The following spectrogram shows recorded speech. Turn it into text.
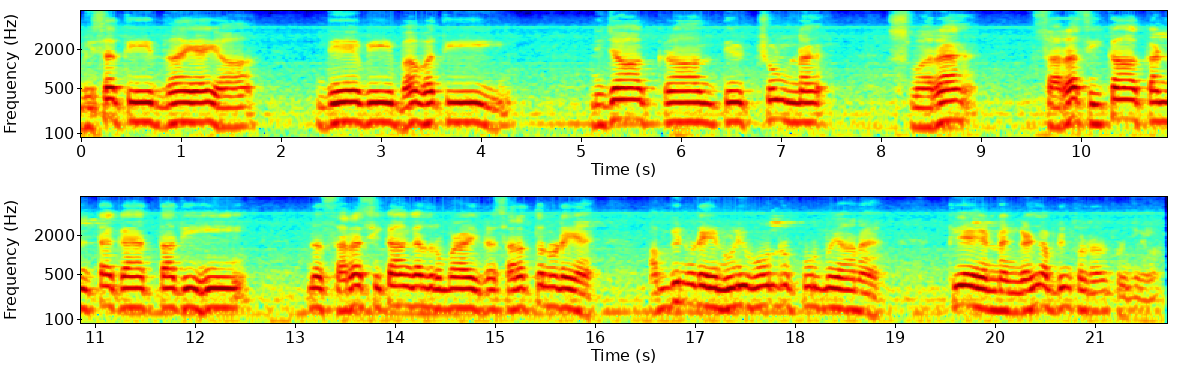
विशति दयया देवी भवति निजाक्रान्तिक्षुण्ण स्मर சரசிகா கண்டக ததி இந்த சரசிகாங்கிறது ரொம்ப அழகு சரத்தினுடைய அம்பினுடைய நுனி போன்று கூர்மையான தீய எண்ணங்கள் அப்படின்னு சொல்கிறது புரிஞ்சுக்கலாம்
